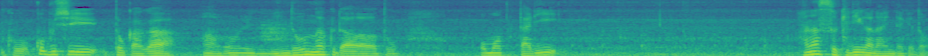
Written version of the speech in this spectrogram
うん、こう拳とかがあインド音楽だと思ったり話すときりがないんだけど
